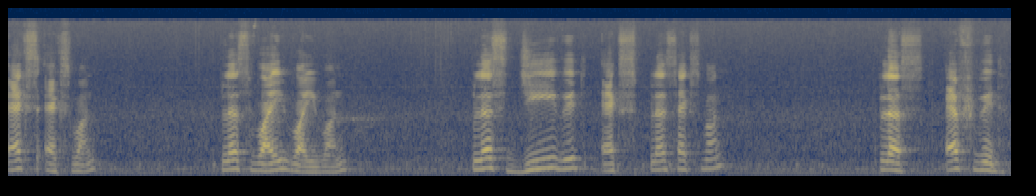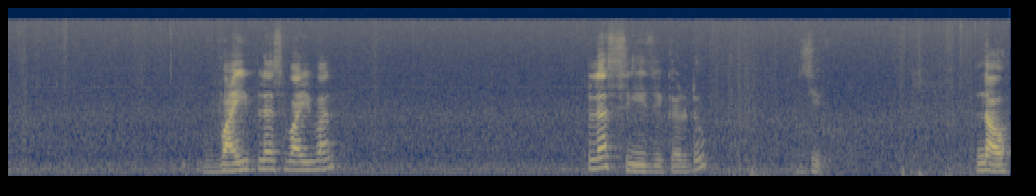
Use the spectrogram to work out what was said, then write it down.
x x1 plus y y1 plus g with x plus x1 plus f with y plus y1 plus c is equal to 0. Now,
